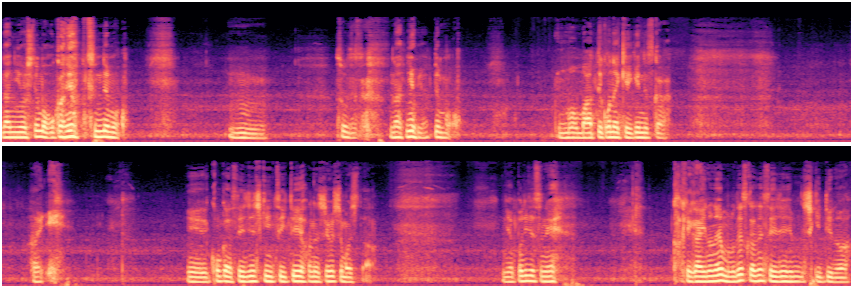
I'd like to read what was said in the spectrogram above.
何をしてもお金を積んでも。うん。そうです。何をやってももう回ってこない経験ですから。はい。えー、今回は成人式について話をしました。やっぱりですねかけがえのないものですからね成人式っていうのは。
